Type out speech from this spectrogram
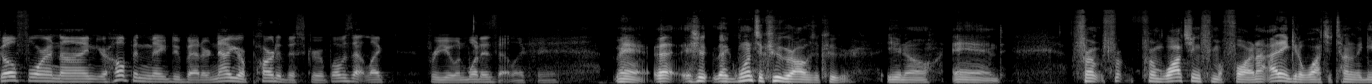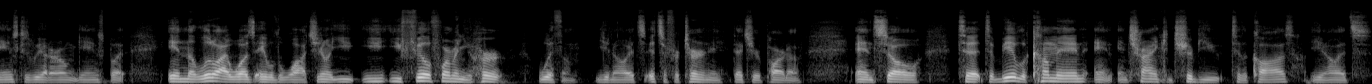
go four and nine? You're hoping they do better. Now you're a part of this group. What was that like for you, and what is that like for you? man, uh, like once a cougar, always a cougar, you know. And from from, from watching from afar, and I, I didn't get to watch a ton of the games because we had our own games, but in the little I was able to watch, you know, you you, you feel for them and you hurt with them. You know, it's it's a fraternity that you're part of, and so to to be able to come in and and try and contribute to the cause, you know, it's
